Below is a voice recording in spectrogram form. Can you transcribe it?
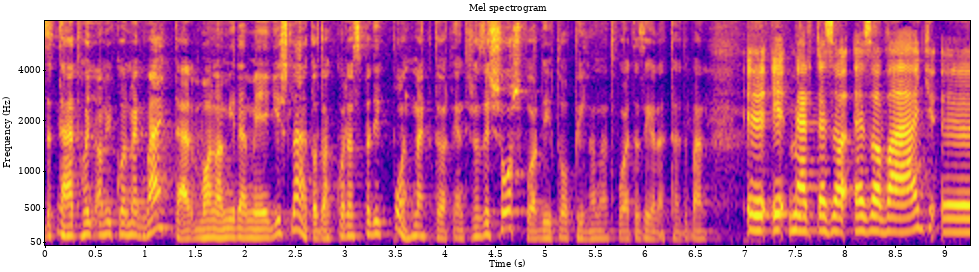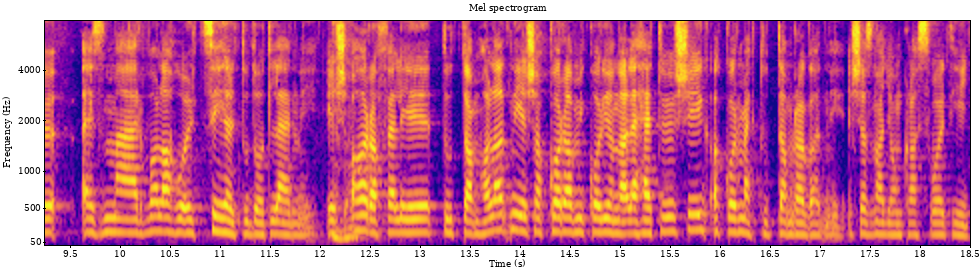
De tehát, hogy amikor meg vágytál valamire mégis, látod, akkor az pedig pont megtörtént, és az egy sorsfordító pillanat volt az életedben. Ö, é- Mert ez a, ez a vágy, ez már valahol cél tudott lenni, és uh-huh. arra felé tudtam haladni, és akkor, amikor jön a lehetőség, akkor meg tudtam ragadni, és ez nagyon klassz volt így.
